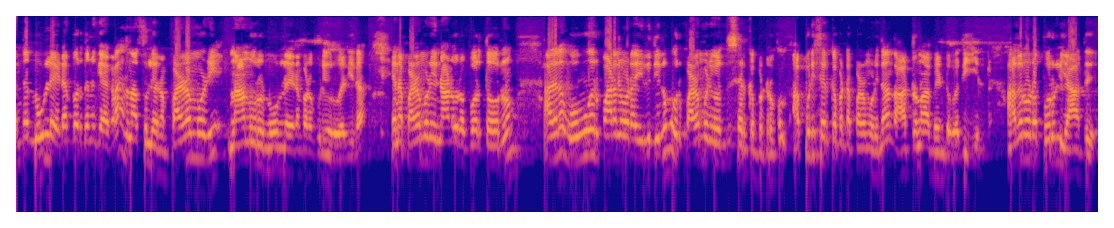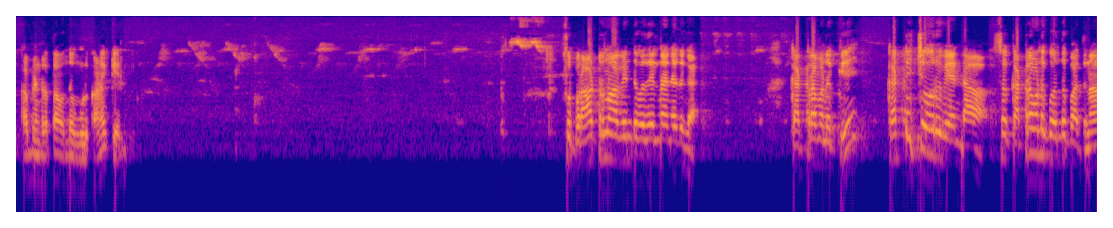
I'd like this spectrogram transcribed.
எந்த நூல்ல இடம்பெறுதுன்னு கேட்கலாம் அதை நான் சொல்லிடுறேன் பழமொழி நானூறு நூலில் இடம்பெறக்கூடிய ஒரு வழி தான் ஏன்னா பழமொழி நானூறை பொறுத்தவரையிலும் அதுல ஒவ்வொரு பாடலோட இறுதியிலும் ஒரு பழமொழி வந்து சேர்க்கப்பட்டிருக்கும். அப்படி சேர்க்கப்பட்ட பழமொழி தான் அந்த ஆற்றுணா வேண்டுவது இல். அதனோட பொருள் யாது அப்படின்றதான் வந்து உங்களுக்கான கேள்வி. சூப்பர் ஆற்றுனா வேண்டுவது என்னதுங்க? கற்றவனுக்கு கட்டுச்சோறு வேண்டாம் சோ கற்றவனுக்கு வந்து பாத்தீங்கன்னா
